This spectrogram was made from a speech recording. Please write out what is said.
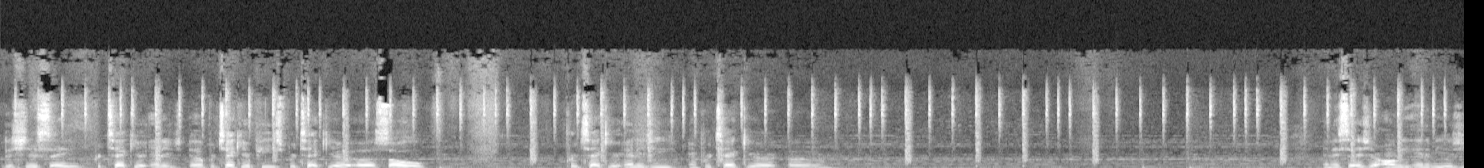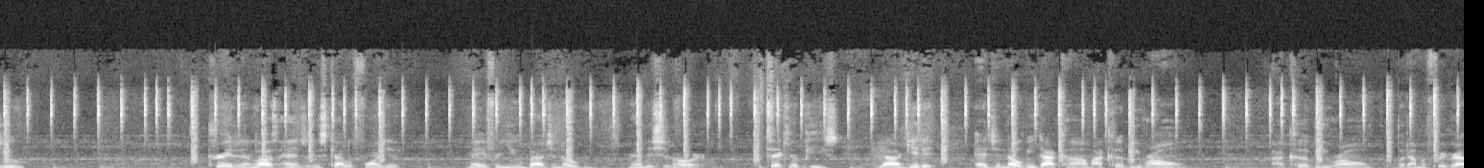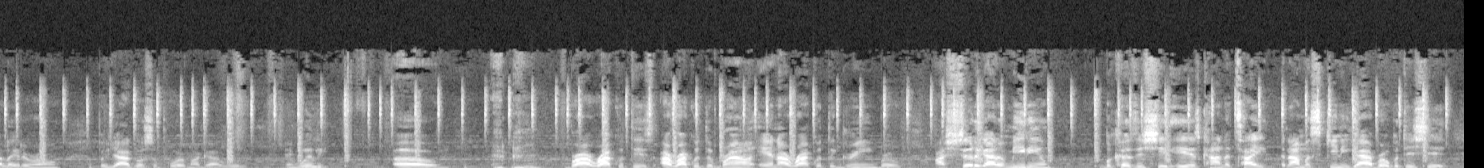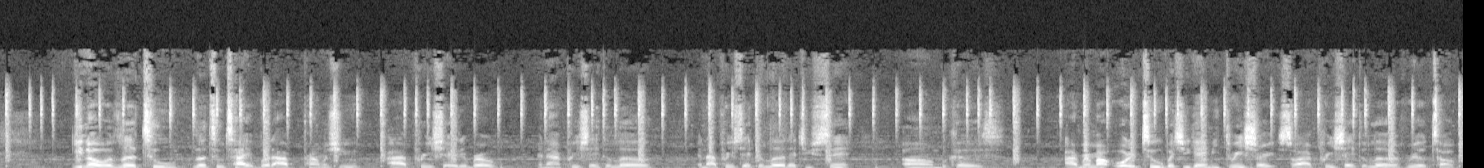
This shit say protect your energy, uh, protect your peace, protect your uh, soul, protect your energy and protect your um, and it says your only enemy is you created in los angeles california made for you by Janobi. man this shit hard. Protect your peace. Y'all get it? At Janobi.com i could be wrong. I could be wrong but i'm gonna figure out later on. But y'all go support my guy willie. And willie um bro, I rock with this. I rock with the brown and I rock with the green, bro. I should have got a medium because this shit is kind of tight, and I'm a skinny guy, bro. But this shit, you know, a little too, little too tight. But I promise you, I appreciate it, bro, and I appreciate the love, and I appreciate the love that you sent, um, because I remember I ordered two, but you gave me three shirts, so I appreciate the love. Real talk.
